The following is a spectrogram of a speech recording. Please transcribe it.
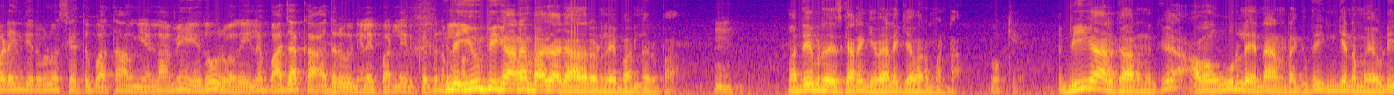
வட இந்தியர்களும் சேர்த்து பார்த்தா அவங்க எல்லாமே ஏதோ ஒரு வகையில் பாஜக ஆதரவு நிலைப்பாடில் இருக்கிறது இல்லை யூபிக்காரன் பாஜக ஆதரவு நிலைப்பாட்டில் இருப்பான். மத்திய பிரதேஷ்காரன் இங்கே வேலைக்கே வர மாட்டான். ஓகே. பீகார்காரனுக்கு அவன் ஊரில் என்ன நடக்குது? இங்கே நம்ம எப்படி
